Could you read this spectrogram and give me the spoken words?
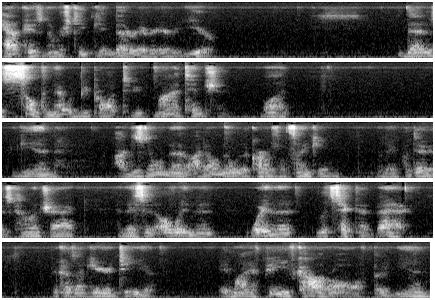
how could his numbers keep getting better every every year? That is something that would be brought to my attention. But again, I just don't know. I don't know what the Cardinals were thinking when they put that in his contract and they said, Oh wait a minute, wait a minute, let's take that back. Because I guarantee you, it might have peeved Kyler off, but again,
